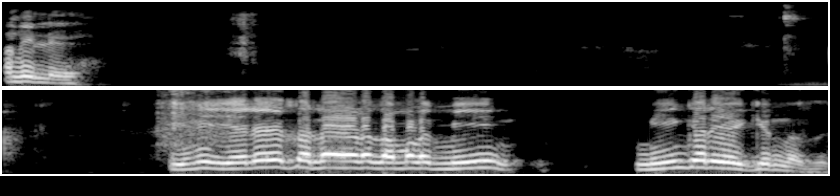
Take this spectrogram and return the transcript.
കണ്ടില്ലേ? ഇനി ഇലയിൽ തന്നെയാണ് നമ്മൾ മീൻ മീൻ കറി വയ്ക്കുന്നത്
